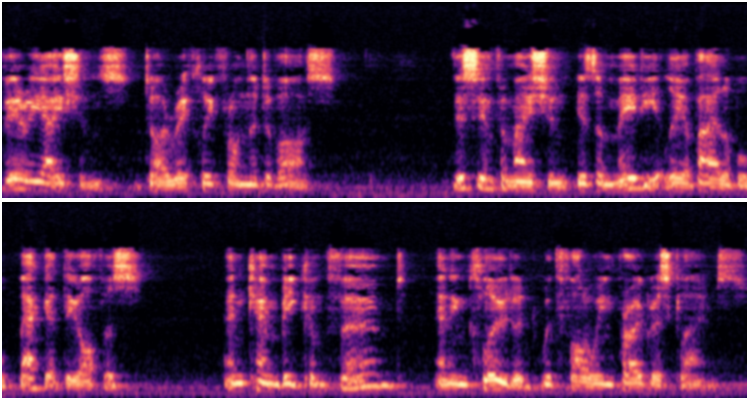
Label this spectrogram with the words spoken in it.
variations directly from the device. This information is immediately available back at the office and can be confirmed and included with following progress claims.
